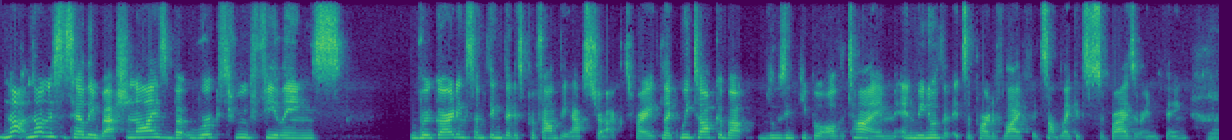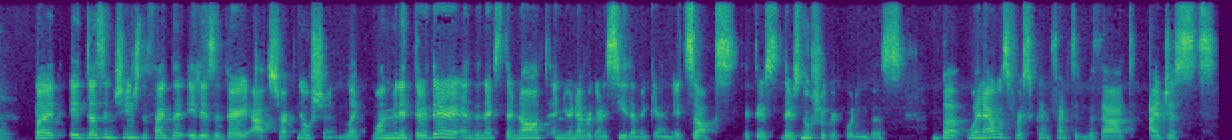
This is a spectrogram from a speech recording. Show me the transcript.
not not necessarily rationalize, but work through feelings regarding something that is profoundly abstract, right? Like we talk about losing people all the time, and we know that it's a part of life. It's not like it's a surprise or anything. Yeah. But it doesn't change the fact that it is a very abstract notion. Like one minute they're there and the next they're not, and you're never going to see them again. It sucks. Like there's there's no sugarcoating this. But when I was first confronted with that, I just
